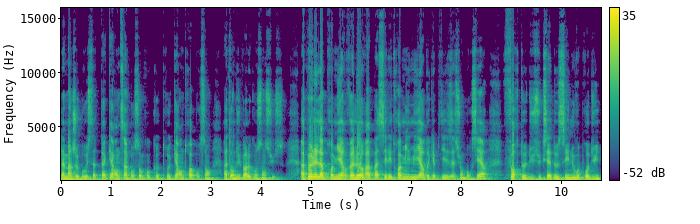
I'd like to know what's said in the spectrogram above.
la marge brute à 45% contre 43% attendu par le consensus. Apple est la première valeur à passer les 3000 milliards de capitalisation boursière, forte du succès de ses nouveaux produits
